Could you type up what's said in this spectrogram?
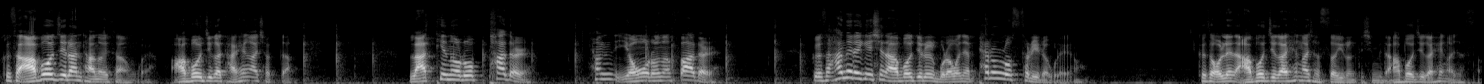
그래서 아버지란 단어에서 나온 거야. 아버지가 다 행하셨다 라틴어로 father, 현 영어로는 father. 그래서 하늘에 계신 아버지를 뭐라고 하냐면 페롤로스터리라고 그래요. 그래서 원래는 아버지가 행하셨어 이런 뜻입니다. 아버지가 행하셨어.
